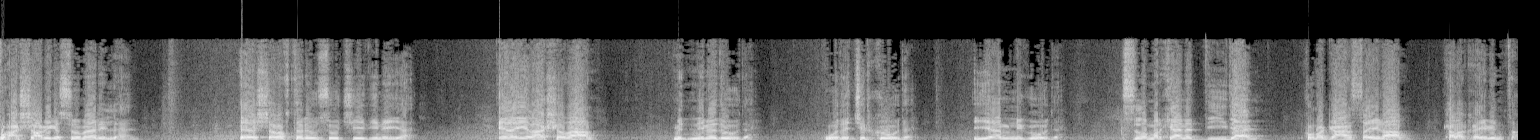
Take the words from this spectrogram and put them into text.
Waxaan shacbiga somalilan ee sharafta le u soo jeedinayaa inay ilaashadaan midnimadooda wadajirkooda iyo amnigooda isla markaana diidaan kuna gacan saydhaan kala qaybinta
